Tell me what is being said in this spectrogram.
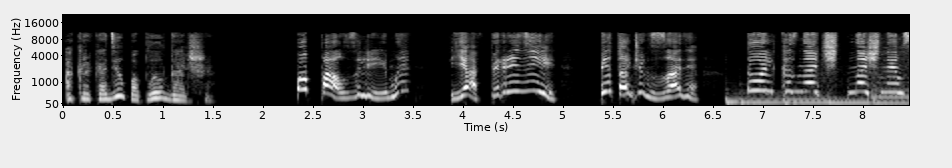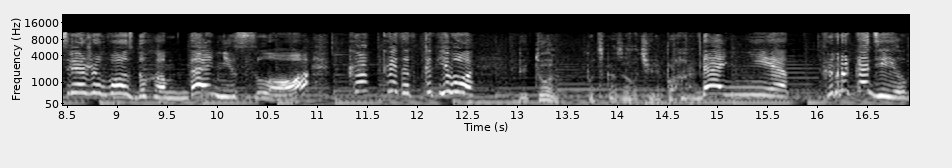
а крокодил поплыл дальше. «Поползли мы, я впереди, питончик сзади. Только, значит, ночным свежим воздухом донесло, как этот, как его, Питон, подсказала черепаха. Да нет, крокодил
